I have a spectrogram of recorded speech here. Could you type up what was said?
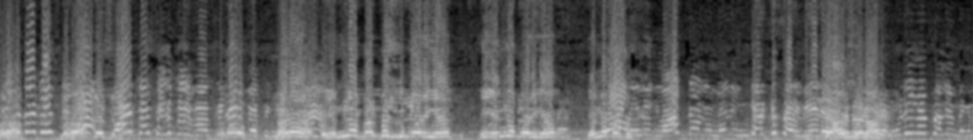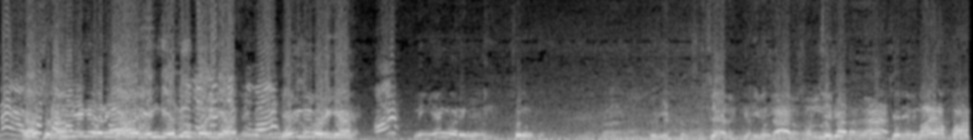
யார். யார் என்ன பர்பஸ்க்கு போறீங்க நீங்க எங்க போறீங்க என்ன பர்பஸ் இன்னைக்கு lockdown இல்லைன்னு இங்க இருக்கு சார் வீடு. யார் சொன்னா? முடியல சொல்லியிருந்தீங்கன்னா யார் சொன்னா எங்க? யார் எங்க எதுக்கு நீங்க போறீங்க. எதுக்கு போறீங்க? நீங்க ஏங்க வரீங்க சொல்லுங்க சரி சார் சொல்லுங்க சார்.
